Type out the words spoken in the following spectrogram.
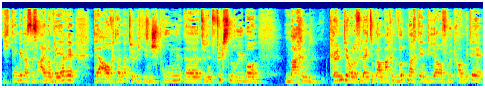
ich denke, dass das einer wäre, der auch dann natürlich diesen Sprung äh, zu den Füchsen rüber machen könnte oder vielleicht sogar machen wird, nachdem die ja auf Rückraummitte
